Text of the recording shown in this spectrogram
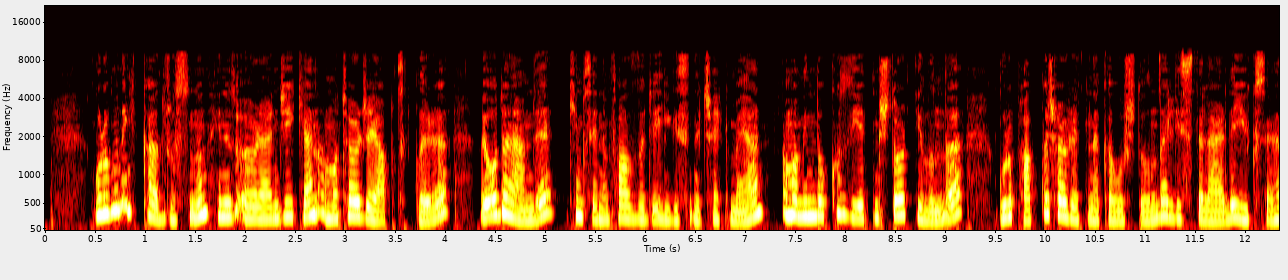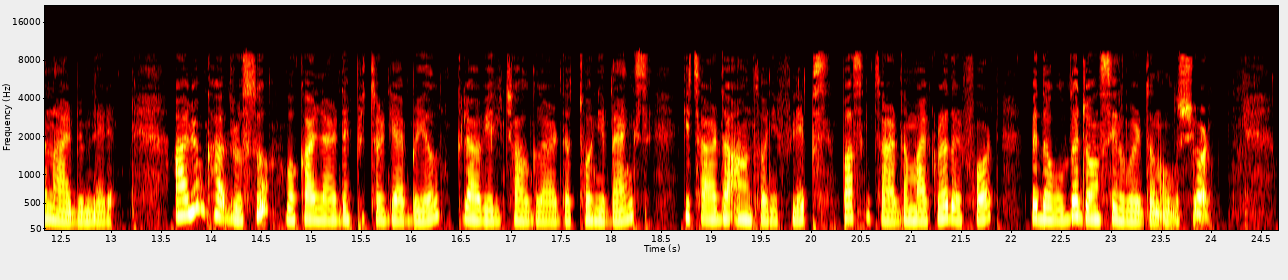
Grubun ilk kadrosunun henüz öğrenciyken amatörce yaptıkları ve o dönemde kimsenin fazlaca ilgisini çekmeyen ama 1974 yılında grup haklı şöhretine kavuştuğunda listelerde yükselen albümleri. Albüm kadrosu vokallerde Peter Gabriel, klavyeli çalgılarda Tony Banks, gitarda Anthony Phillips, bas gitarda Mike Rutherford ve davulda John Silver'dan oluşuyor.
